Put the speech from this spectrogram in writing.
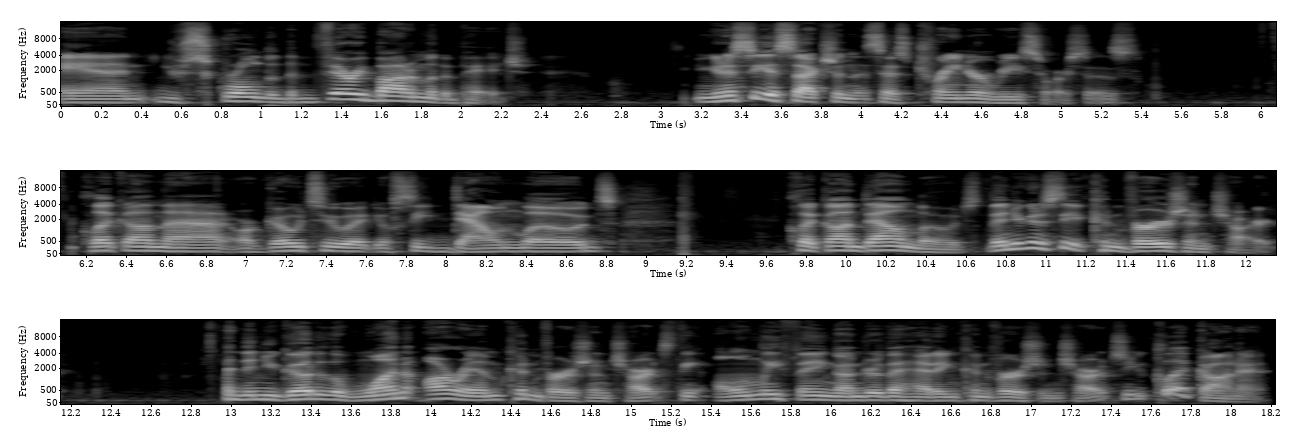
and you scroll to the very bottom of the page, you're going to see a section that says trainer resources. Click on that or go to it. You'll see downloads. Click on downloads. Then you're going to see a conversion chart. And then you go to the 1RM conversion chart. It's the only thing under the heading conversion chart. So you click on it.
